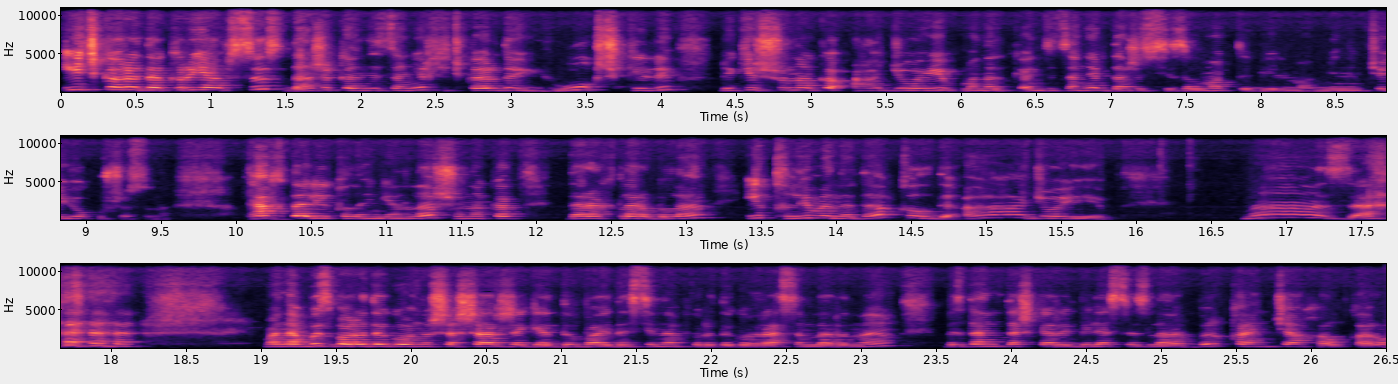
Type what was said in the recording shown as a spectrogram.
ичкарыда кыряпсыз даже кондиционер ичкарыда жок ішкелі лекин шунака ajoyib мына кондиционер даже сезилмапты менимче menimcha yo'q o'shasini taxtali qilinganlar shunaqa daraxtlar bilan iqliminida qildi ajoyib маза! Mana biz boradigan o'sha sharjaga dubayda sinab ko'radigan rasmlarini bizdan tashqari bilasizlar bir qancha xalqaro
